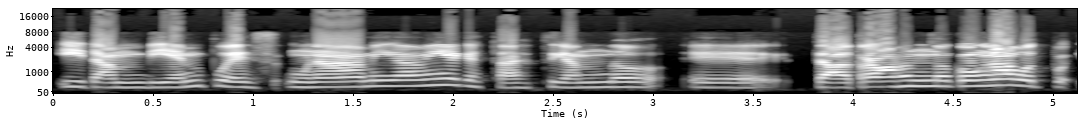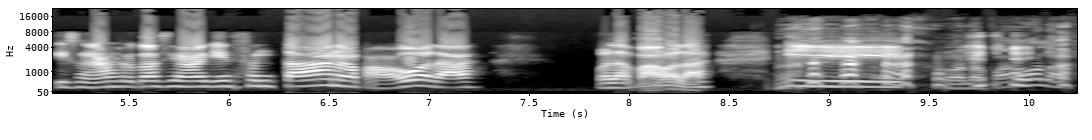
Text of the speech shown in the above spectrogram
Y también, pues, una amiga mía que estaba estudiando, eh, estaba trabajando con Abbott, pues, hizo una rotación aquí en Santa Ana, Paola, hola Paola. Y, hola Paola.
